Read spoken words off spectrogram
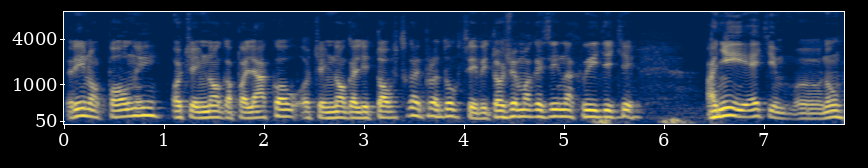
Рынок полный, очень много поляков, очень много литовской продукции. Вы тоже в магазинах видите. Они этим, ну,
